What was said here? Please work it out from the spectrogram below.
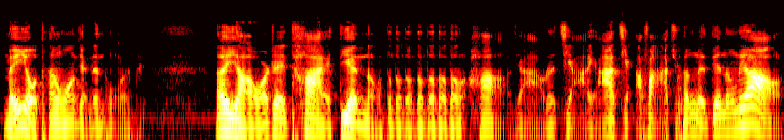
没有弹簧减震筒了。哎呀，我这太颠了，噔噔噔噔噔噔噔，好家伙，这假牙假发全给颠蹬掉了。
